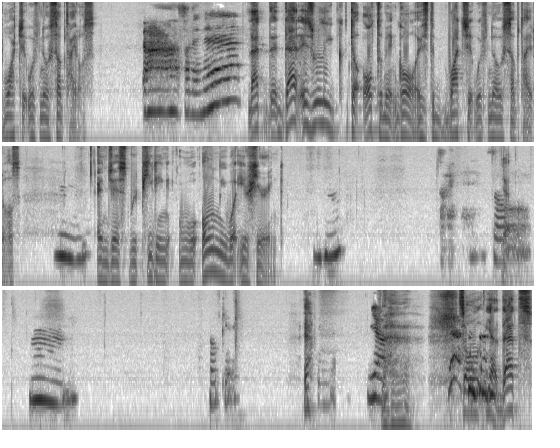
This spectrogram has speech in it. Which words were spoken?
Watch it with no subtitles. Ah, that that is really the ultimate goal is to watch it with no subtitles mm. and just repeating only what you're hearing. Mm-hmm. So, yeah. mm. okay. Yeah. Yeah. so yeah, that's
